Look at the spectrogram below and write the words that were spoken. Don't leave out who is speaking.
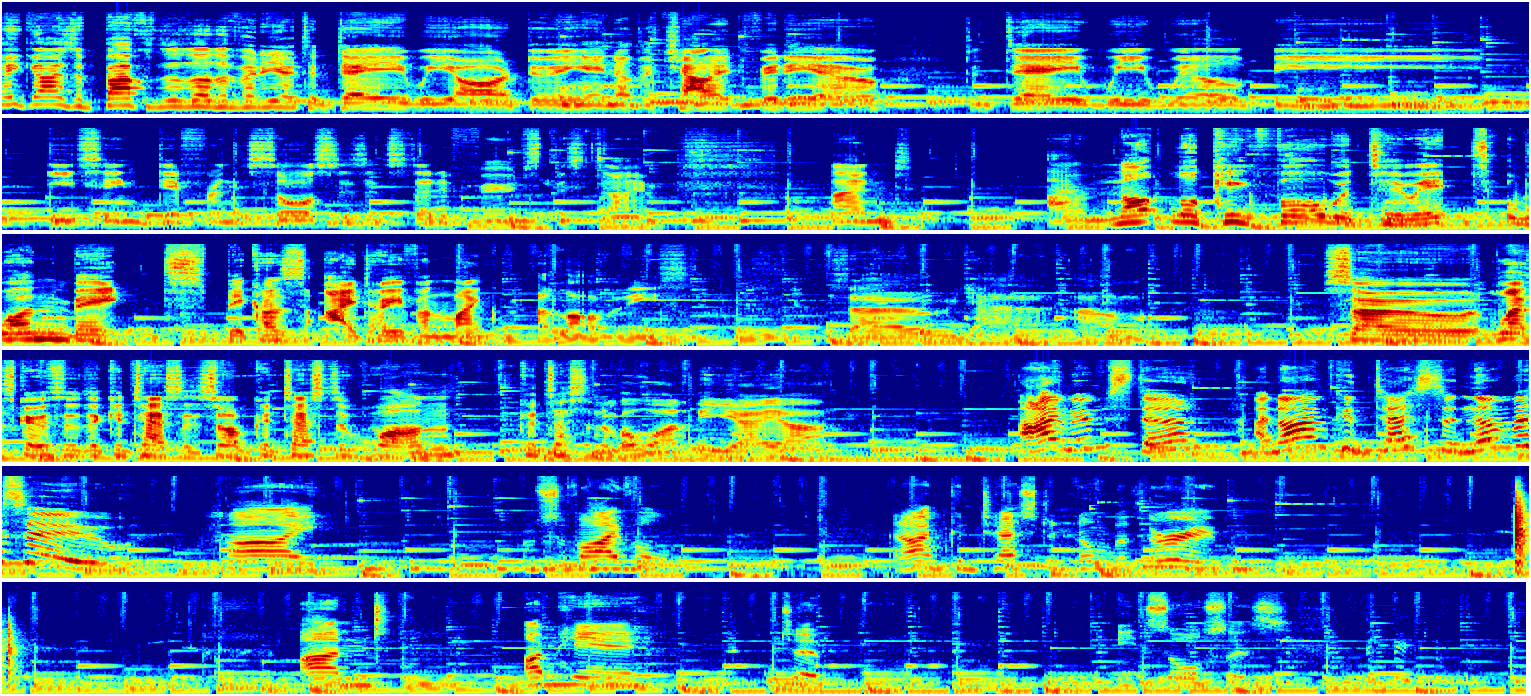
Speaker 1: Hey guys, I'm back with another video. Today we are doing another challenge video. Today we will be eating different sauces instead of foods this time. And I am not looking forward to it one bit because I don't even like a lot of these. So yeah, um, so let's go through the contestants. So I'm contestant one, contestant number one, yeah, yeah.
Speaker 2: I'm Imster, and I'm contestant number two.
Speaker 3: Hi, I'm Survival, and I'm contestant number three. And I'm here to eat sauces.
